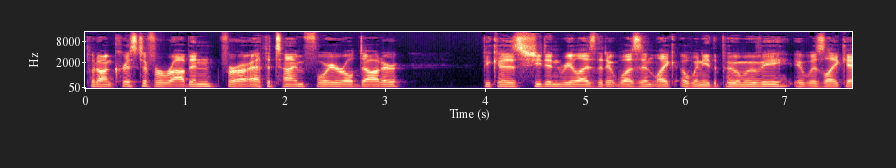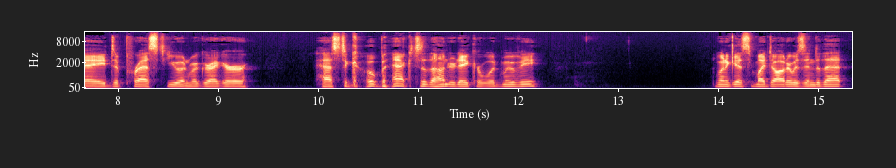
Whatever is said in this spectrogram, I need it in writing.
put on Christopher Robin for our at the time four-year-old daughter because she didn't realize that it wasn't like a Winnie the Pooh movie. It was like a depressed Ewan McGregor has to go back to the Hundred Acre Wood movie. Want to guess if my daughter was into that?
